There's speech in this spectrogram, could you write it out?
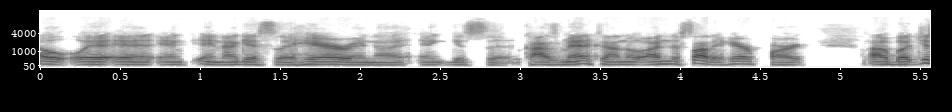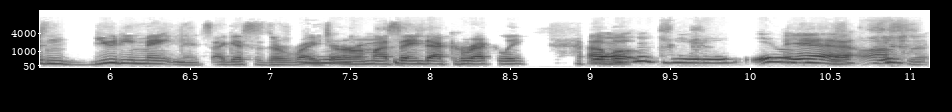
Oh, and, and, and I guess the hair and uh, and guess uh, cosmetics. I know I saw the hair part, uh, but just beauty maintenance. I guess is the right. Mm-hmm. Or am I saying that correctly? Uh, yeah, but, beauty. yeah, awesome.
